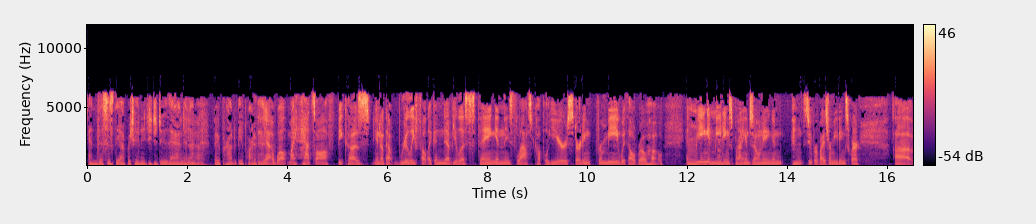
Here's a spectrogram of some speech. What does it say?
and this is the opportunity to do that. Yeah. And I'm very proud to be a part of that. Yeah, well, my hat's off because, you know, that really felt like a nebulous thing in these last couple years, starting for me with El Rojo and mm, being in mm-hmm, meetings, planning and zoning and supervisor meetings where uh,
